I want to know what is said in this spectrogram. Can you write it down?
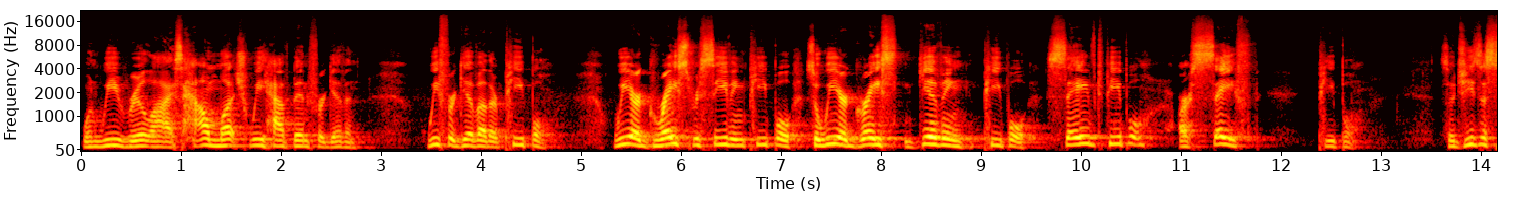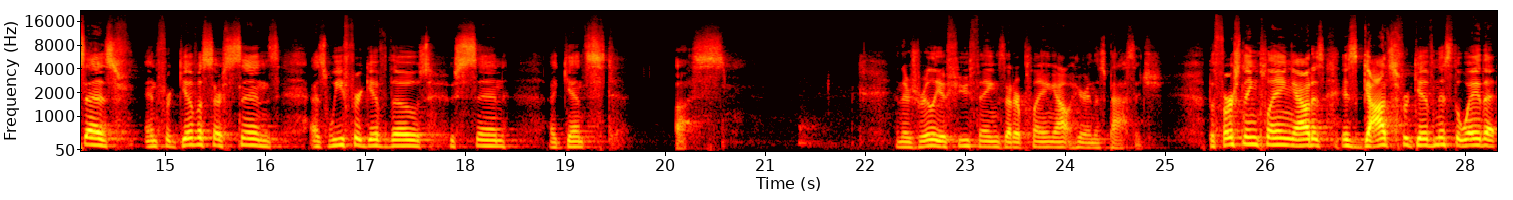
When we realize how much we have been forgiven, we forgive other people. We are grace receiving people, so we are grace giving people. Saved people are safe people. So Jesus says, and forgive us our sins as we forgive those who sin against us. And there's really a few things that are playing out here in this passage. The first thing playing out is, is God's forgiveness, the way that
